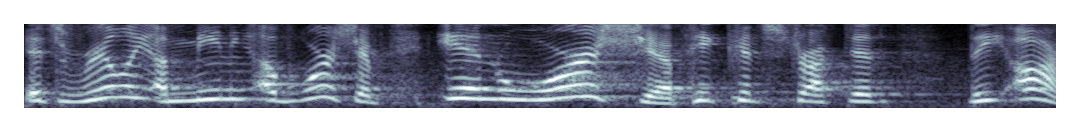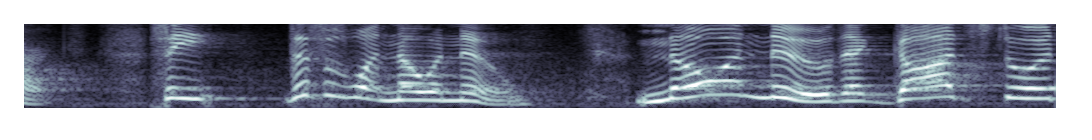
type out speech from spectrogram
It's really a meaning of worship. In worship, he constructed the ark. See, this is what Noah knew. Noah knew that God stood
